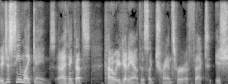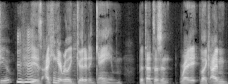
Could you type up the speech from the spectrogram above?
they just seem like games, and I think that's kind of what you're getting at with this like transfer effect issue. Mm-hmm. Is I can get really good at a game, but that doesn't right. Like I'm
